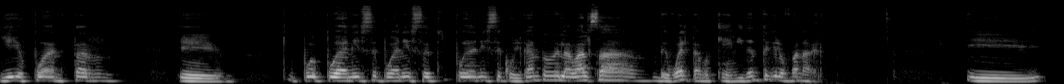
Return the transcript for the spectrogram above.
y ellos puedan estar, eh, puedan irse, puedan irse, puedan irse colgando de la balsa de vuelta, porque es evidente que los van a ver. Y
